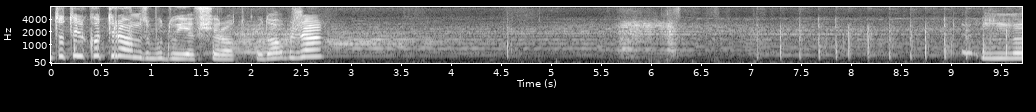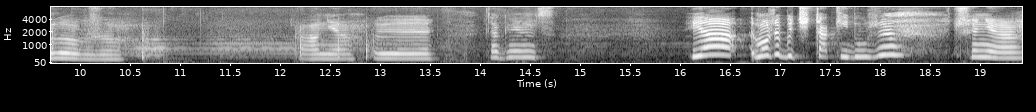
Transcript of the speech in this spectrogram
No to tylko tron zbuduję w środku, dobrze? No dobrze. Panie. Yy, tak więc. Ja. Może być taki duży, czy nie?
